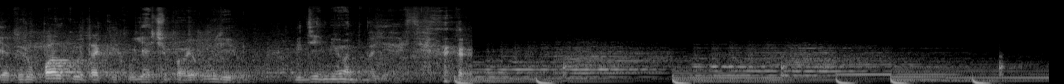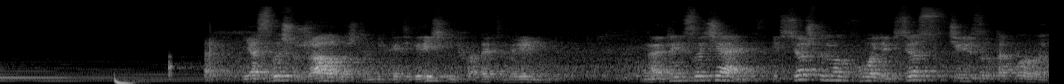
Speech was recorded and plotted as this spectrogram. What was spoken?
Я беру палку и так их хуячу по улью. Где мед, блядь? Категорически не хватает времени. Но это не случайность. И все, что мы вводим, все через вот такое вот,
